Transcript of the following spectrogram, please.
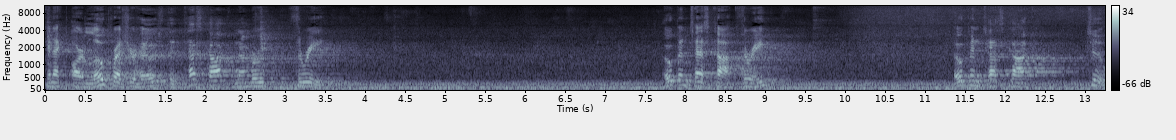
Connect our low pressure hose to test cock number three. Open test cock three. Open test cock two.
